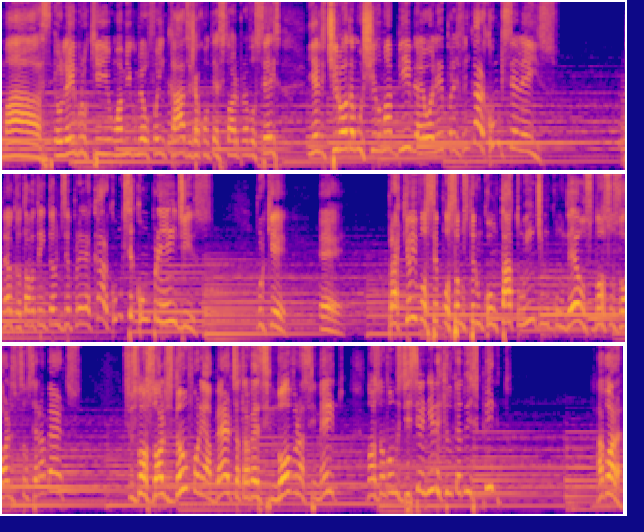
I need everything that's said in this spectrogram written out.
mas eu lembro que um amigo meu foi em casa, eu já contei a história para vocês, e ele tirou da mochila uma Bíblia, eu olhei para ele e falei, cara, como que você lê isso? Né, o que eu estava tentando dizer para ele é, cara, como que você compreende isso? Porque é, para que eu e você possamos ter um contato íntimo com Deus, nossos olhos precisam ser abertos. Se os nossos olhos não forem abertos através desse novo nascimento, nós não vamos discernir aquilo que é do Espírito. Agora,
